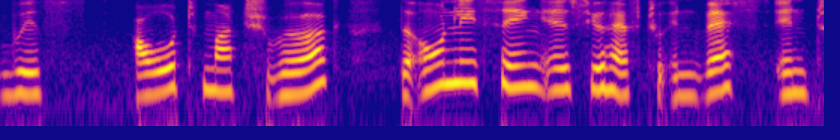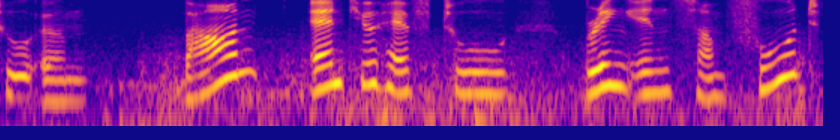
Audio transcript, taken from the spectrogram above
without much work. The only thing is you have to invest into a um, barn and you have to bring in some food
